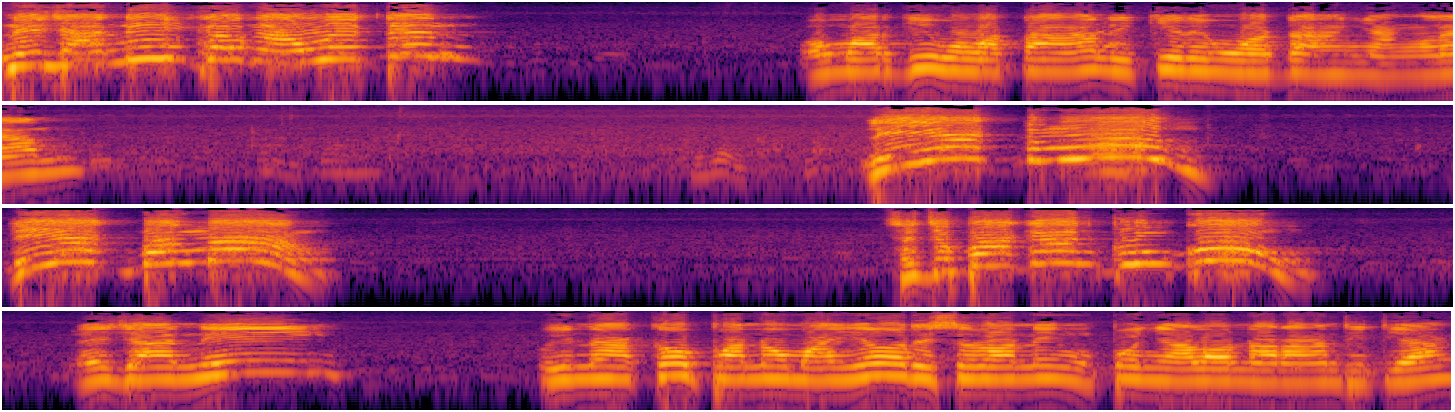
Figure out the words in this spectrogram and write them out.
Ne jani ke ngawitin. Omargi wawatangan dikiring wadah nyanglan. Lihat temun. Lihat Bang Bang. Sejebakan kelungkung. Lejani winako panomaya riseroning penyalon narangan titiang.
